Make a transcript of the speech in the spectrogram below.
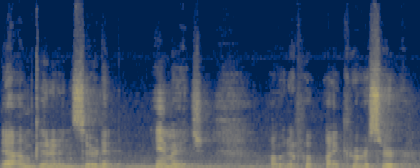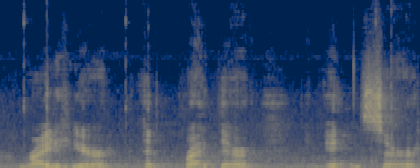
Now I'm going to insert an image. I'm going to put my cursor right here and right there, insert,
